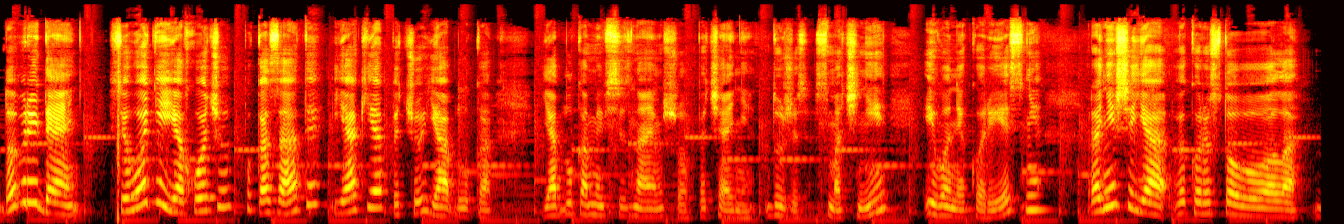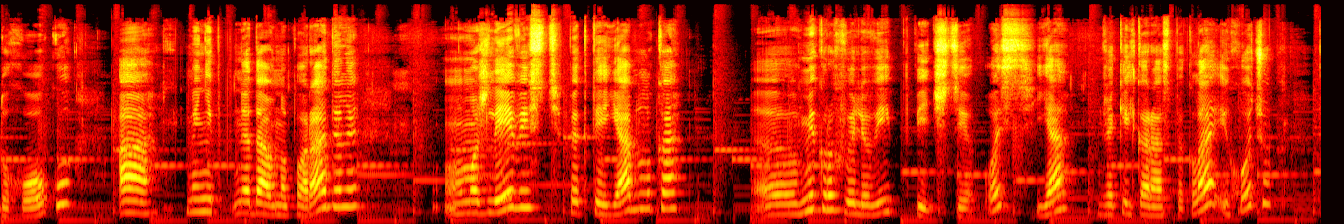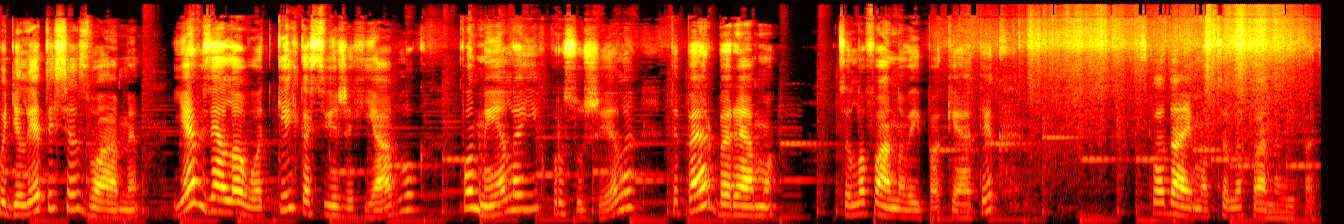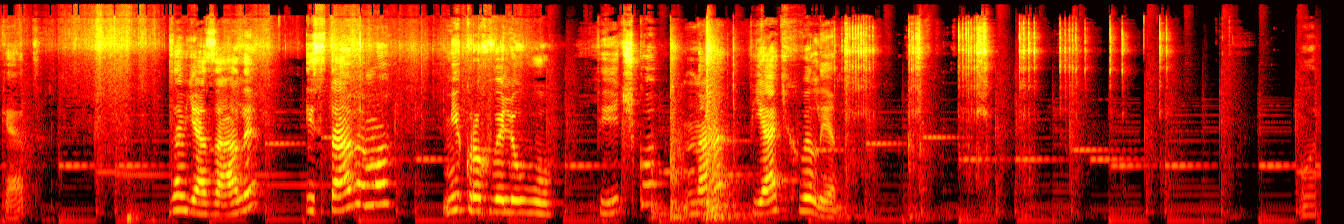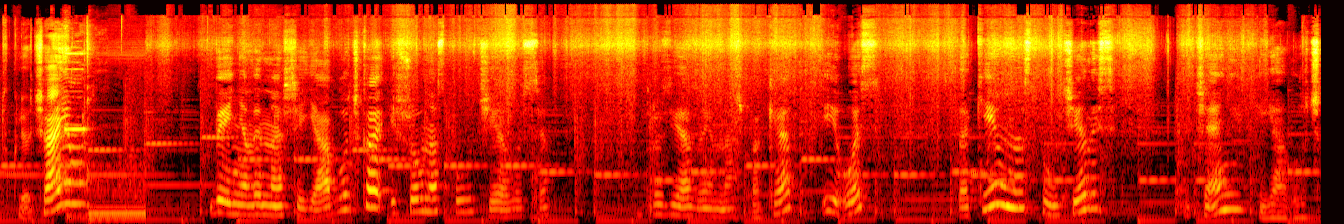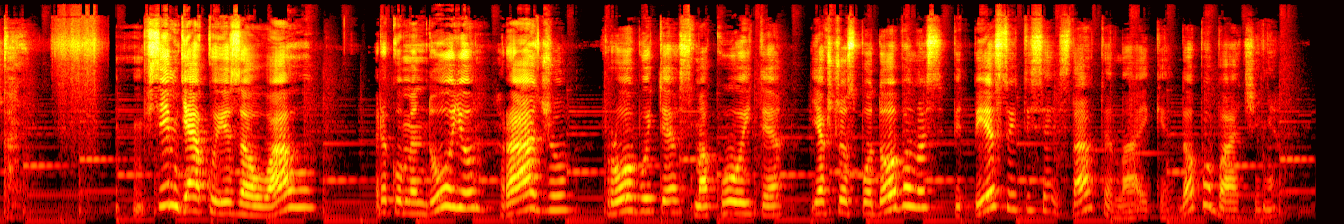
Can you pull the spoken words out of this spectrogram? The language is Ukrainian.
Добрий день! Сьогодні я хочу показати, як я печу яблука. Яблука ми всі знаємо, що печені дуже смачні і вони корисні. Раніше я використовувала духовку, а мені недавно порадили можливість пекти яблука е, в мікрохвильовій пічці. Ось я вже кілька разів пекла і хочу поділитися з вами. Я взяла от кілька свіжих яблук, помила їх, просушила. Тепер беремо целофановий пакетик, складаємо в целофановий пакет, зав'язали і ставимо мікрохвильову пічку на 5 хвилин. От, включаємо. Вийняли наші яблучка і що в нас вийшло? Розв'язуємо наш пакет і ось такі у нас вийшли печені яблучка. Всім дякую за увагу. Рекомендую, раджу, пробуйте, смакуйте. Якщо сподобалось, підписуйтеся і ставте лайки. До побачення!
